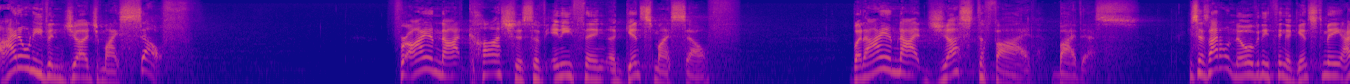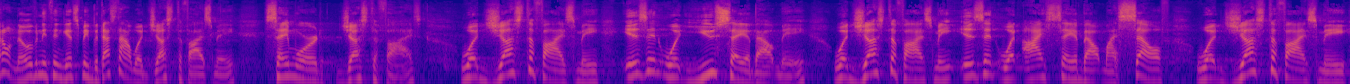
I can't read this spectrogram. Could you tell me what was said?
I don't even judge myself. For I am not conscious of anything against myself, but I am not justified by this. He says, I don't know of anything against me. I don't know of anything against me, but that's not what justifies me. Same word, justifies. What justifies me isn't what you say about me. What justifies me isn't what I say about myself. What justifies me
